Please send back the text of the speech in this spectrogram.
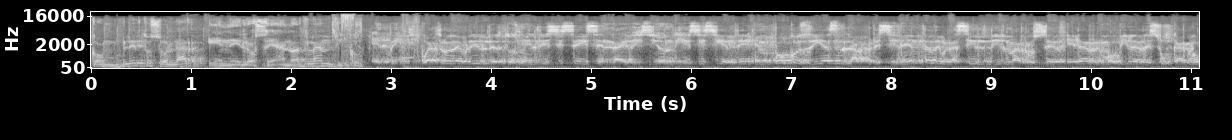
completo solar en el Océano Atlántico. El 24 de abril del 2016, en la edición 17, en pocos días la presidenta de Brasil, Dilma Rousseff, era removida de su cargo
